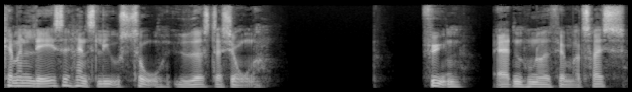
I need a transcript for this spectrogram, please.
kan man læse hans livs to yderstationer. Fyn 1865,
